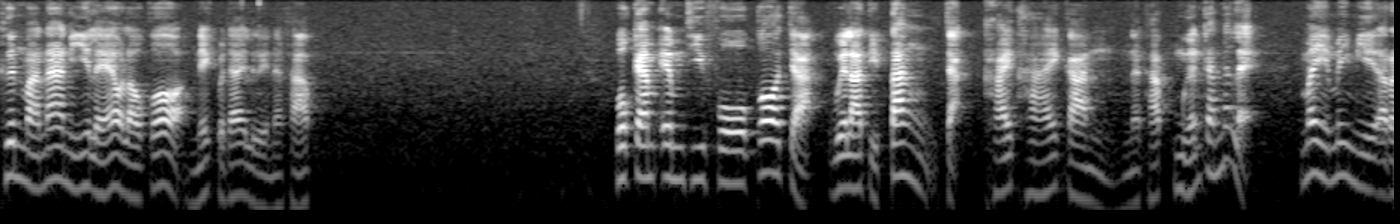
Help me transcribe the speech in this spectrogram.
ขึ้นมาหน้านี้แล้วเราก็ next ไปได้เลยนะครับ โปรแกรม MT4 ก็จะเวลาติดตั้งจะคล้ายๆกันนะครับ เหมือนกันนั่นแหละ ไม่ไม่มีอะไร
